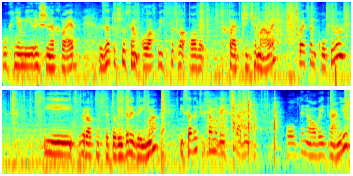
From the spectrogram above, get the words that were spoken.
kuhinja miriše na hleb, zato što sam ovako ispekla ove hlebčiće male, koje sam kupila i vjerojatno ste to videli da ima. I sada ću samo da ih stavim ovde na ovaj tanjir.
